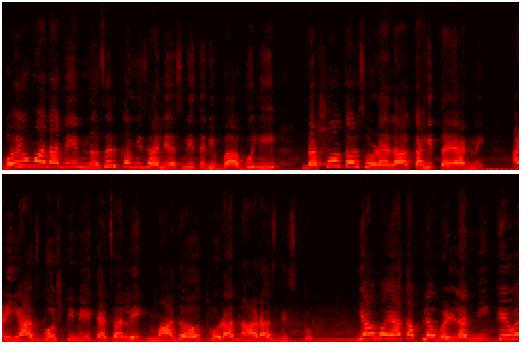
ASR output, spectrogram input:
वयोमानाने नजर कमी झाली असली तरी बाबुली दशावतार सोडायला काही तयार नाही आणि याच गोष्टीने त्याचा लेख माधव थोडा नाराज दिसतो. या वयात आपल्या वडिलांनी केवळ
